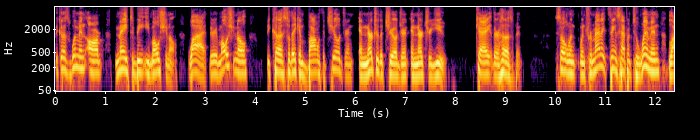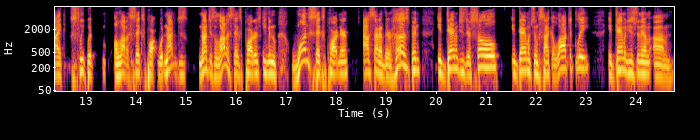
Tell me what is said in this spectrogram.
Because women are made to be emotional. Why? They're emotional because so they can bond with the children and nurture the children and nurture you, okay, their husband. So when when traumatic things happen to women, like sleep with a lot of sex part, with not just not just a lot of sex partners, even one sex partner outside of their husband, it damages their soul, it damages them psychologically, it damages them um,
